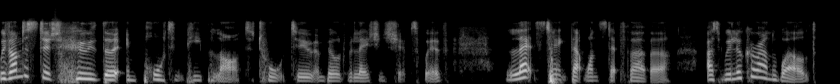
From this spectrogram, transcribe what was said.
We've understood who the important people are to talk to and build relationships with. Let's take that one step further. As we look around the world,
